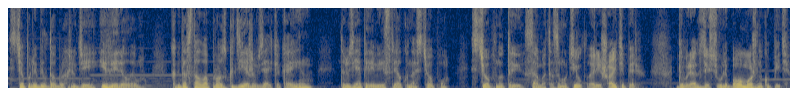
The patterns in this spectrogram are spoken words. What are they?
Степа любил добрых людей и верил им. Когда встал вопрос, где же взять кокаин, друзья перевели стрелку на Степу. «Степ, ну ты сам это замутил? Решай теперь. Говорят, здесь у любого можно купить».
